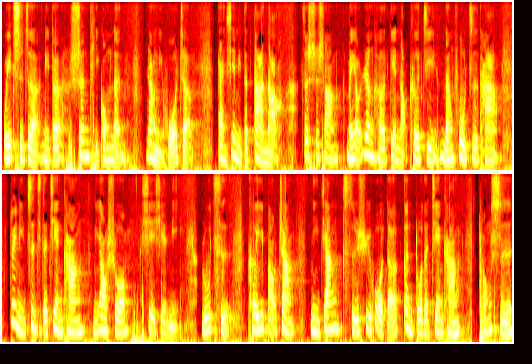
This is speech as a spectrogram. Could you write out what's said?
维持着你的身体功能，让你活着。感谢你的大脑，这世上没有任何电脑科技能复制它。对你自己的健康，你要说谢谢你，如此可以保障你将持续获得更多的健康，同时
